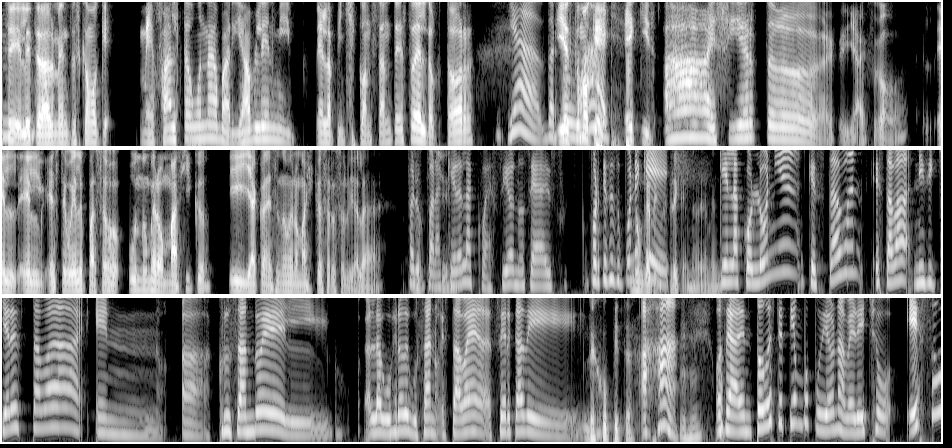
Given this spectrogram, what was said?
Sí, literalmente es como que me falta una variable en mi, en la pinche constante esta del doctor. Yeah, but Y es como que? X, ah, es cierto. Ya, fue como, el, el, este güey le pasó un número mágico y ya con ese número mágico se resolvió la... Pero la ¿para pinche- qué era la ecuación? O sea, es... Porque se supone Nunca que... explican, que en la colonia que estaban, estaba, ni siquiera estaba en ah, cruzando el, el agujero de gusano, estaba cerca de... De Júpiter. Ajá. O sea, en todo este tiempo pudieron haber hecho eso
